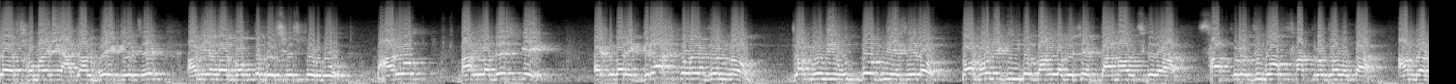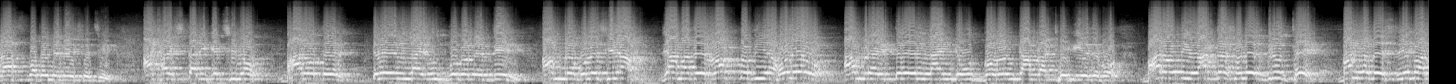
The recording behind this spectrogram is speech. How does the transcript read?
দেওয়ার সময় নেই, আজান হয়ে গিয়েছে। আমি আমার বক্তব্য শেষ করব। ভারত বাংলাদেশকে একবারে গ্রাস করার জন্য যখনই উদ্যোগ নিয়েছিল তখনই কিন্তু বাংলাদেশের দামাল ছেড়া ছাত্র যুবক, ছাত্র জনতা আমরা রাজপথে নেমে এসেছি। আঠাইশ তারিখে ছিল ভারতের ট্রেন লাইন উদ্বোধনের দিন। আমরা বলেছিলাম যে আমাদের রক্ত দিয়ে হলেও আমরা এই ট্রেন লাইনকে উদ্বোধনকে আমরা ঠেকিয়ে দেব। ভারতীয় আগ্রাসনের বিরুদ্ধে বাংলাদেশ লেবার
